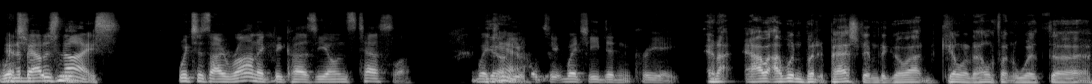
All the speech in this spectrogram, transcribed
and about which as nice. Which is ironic because he owns Tesla, which he, which, he, which he didn't create. And I, I, I wouldn't put it past him to go out and kill an elephant with uh,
